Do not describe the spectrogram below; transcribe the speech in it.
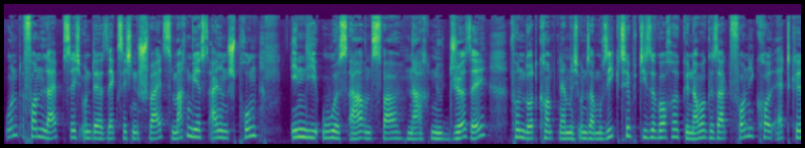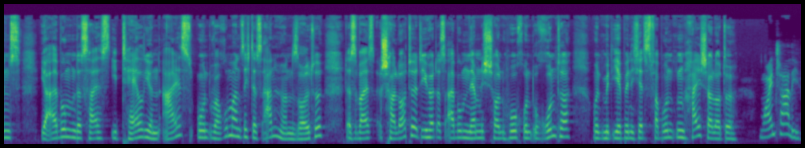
Und von Leipzig und der sächsischen Schweiz machen wir jetzt einen Sprung in die USA und zwar nach New Jersey. Von dort kommt nämlich unser Musiktipp diese Woche, genauer gesagt von Nicole Atkins, ihr Album, das heißt Italian Eyes. Und warum man sich das anhören sollte, das weiß Charlotte, die hört das Album nämlich schon hoch und runter und mit ihr bin ich jetzt verbunden. Hi Charlotte. Moin Charlie.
